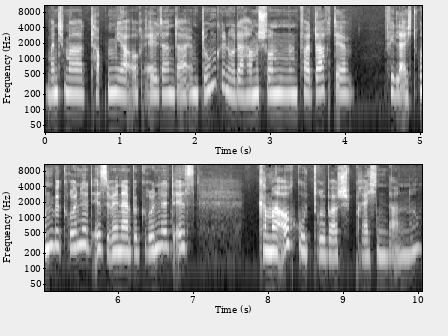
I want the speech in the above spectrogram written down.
Manchmal tappen ja auch Eltern da im Dunkeln oder haben schon einen Verdacht, der vielleicht unbegründet ist. Wenn er begründet ist, kann man auch gut drüber sprechen dann. Ne?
